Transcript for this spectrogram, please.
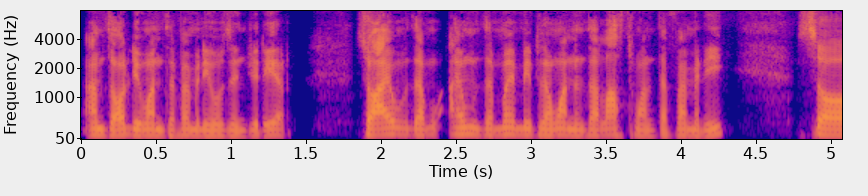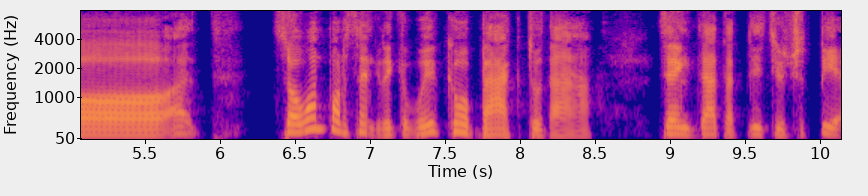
I'm the only one in the family who's engineer. So I was the I'm the maybe the one in the last one in the family. So uh, so one more thing, like we go back to the saying that at least you should be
